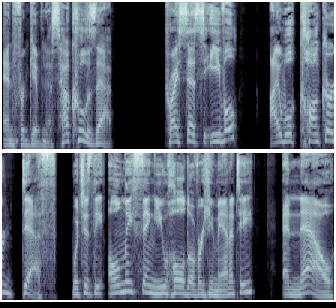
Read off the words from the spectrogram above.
and forgiveness. How cool is that? Christ says to evil, I will conquer death, which is the only thing you hold over humanity. And now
